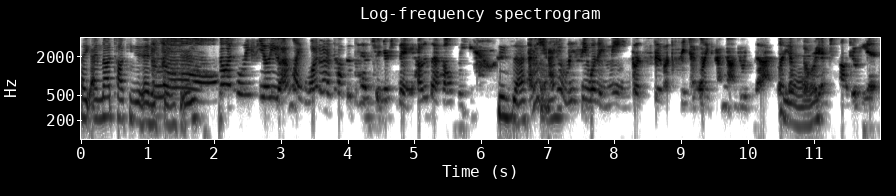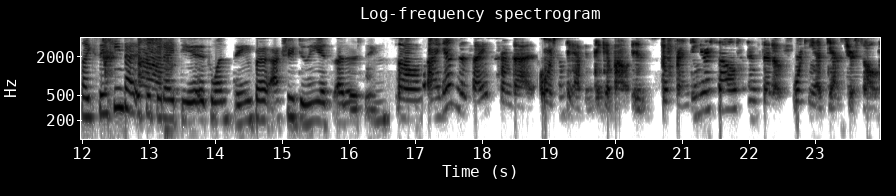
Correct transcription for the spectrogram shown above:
Like, I'm not talking to any strangers. no, no I totally feel you. I'm like, why do I talk to 10 strangers today? How does that help me? Exactly. I mean, I don't really see what they mean, but still at the same time, like, I'm not doing that. Like, I'm sorry, I'm just not doing it. like, thinking that it's a good Um, idea is one thing, but actually doing it's other thing. So I guess besides from that, or something I've been thinking about is befriending yourself instead of working against yourself.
